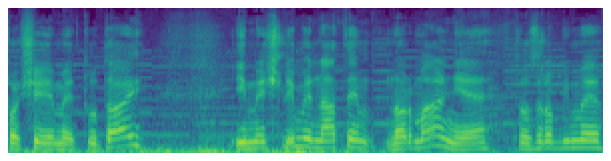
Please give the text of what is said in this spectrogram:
posiejemy tutaj i myślimy na tym, normalnie to zrobimy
